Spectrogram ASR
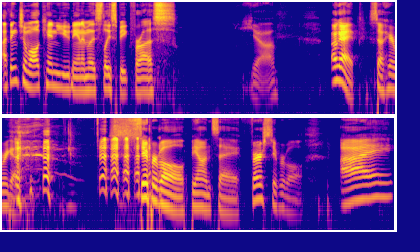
I think Jamal can unanimously speak for us. yeah. Okay, so here we go. Super Bowl, Beyonce, first Super Bowl. I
